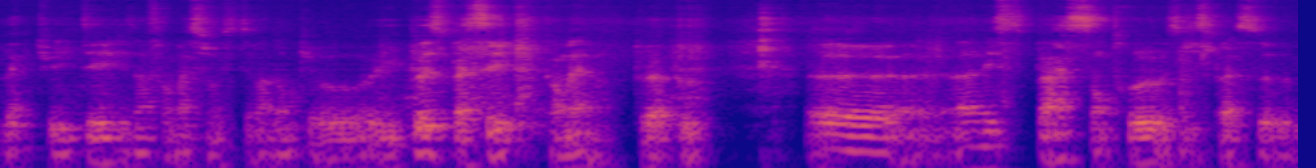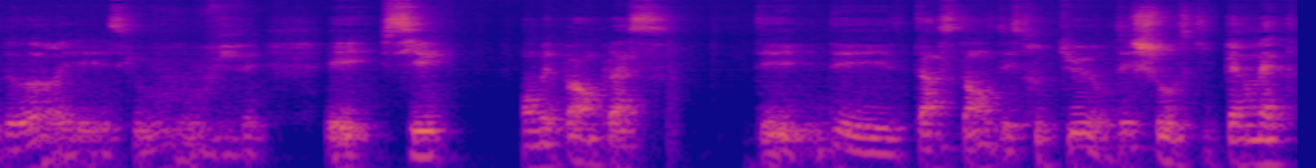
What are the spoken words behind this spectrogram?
l'actualité, les informations, etc. Donc euh, il peut se passer quand même, peu à peu, euh, un espace entre ce qui se passe dehors et ce que vous, vivez. Et si on ne met pas en place des instances, des structures, des choses qui permettent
